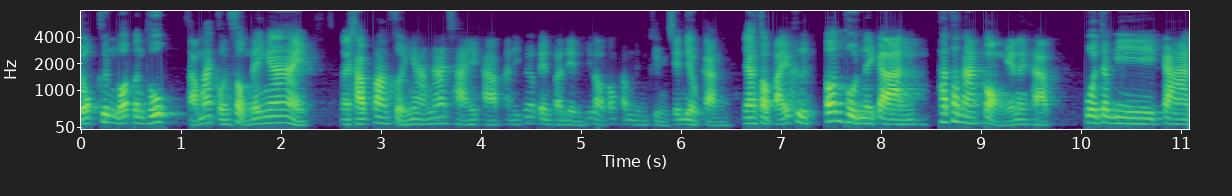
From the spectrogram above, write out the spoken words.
ยกขึ้นรถบรรทุก สามารถขนส่งได้ง่าย นะครับความสวยงามน่าใช้ครับ อันนี้ก็เป็นประเด็นที่เราต้องคำนึงถึงเช่นเดียวกัน อย่างต่อไปก็คือต้นทุนในการพัฒนากล่องเนี่ยนะครับ ควรจะมีการ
